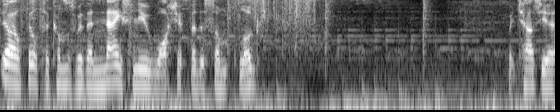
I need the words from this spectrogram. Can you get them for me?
The oil filter comes with a nice new washer for the sump plug which has you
